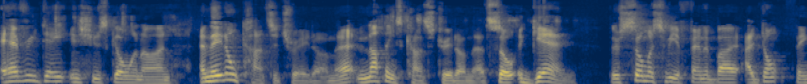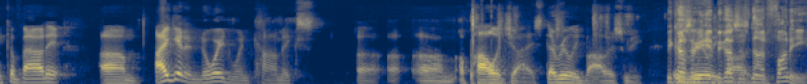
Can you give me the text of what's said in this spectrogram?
everyday issues going on, and they don't concentrate on that. Nothing's concentrated on that. So again, there's so much to be offended by. I don't think about it. Um, I get annoyed when comics uh, uh, um, apologize. That really bothers me. It Because really because it's not funny,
